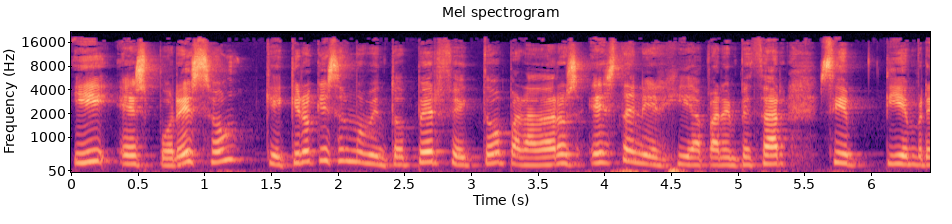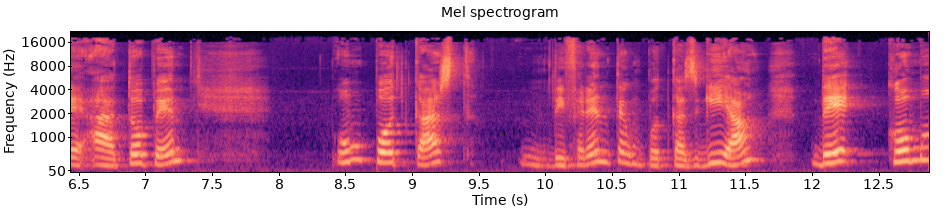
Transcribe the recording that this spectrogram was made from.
Y es por eso que creo que es el momento perfecto para daros esta energía para empezar septiembre a tope. Un podcast diferente, un podcast guía de cómo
